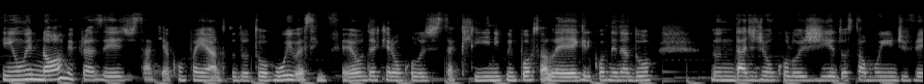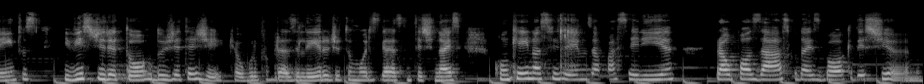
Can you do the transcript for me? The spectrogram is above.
Tenho um enorme prazer de estar aqui acompanhado do Dr. Rui Wessenfelder, que era oncologista clínico em Porto Alegre, coordenador da Unidade de Oncologia do Hospital Moinho de Ventos e vice-diretor do GTG, que é o Grupo Brasileiro de Tumores Gastrointestinais, com quem nós fizemos a parceria para o pós-asco da SBOC deste ano.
